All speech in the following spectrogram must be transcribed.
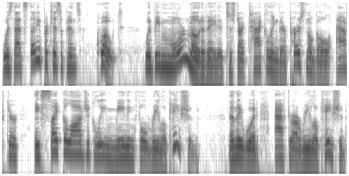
was that study participants, quote, would be more motivated to start tackling their personal goal after a psychologically meaningful relocation than they would after a relocation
